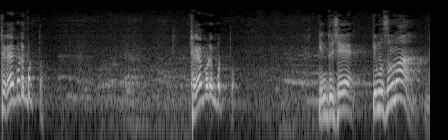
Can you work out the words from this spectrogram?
ঠেকায় পড়ে পড়তো। ঠেকায় পড়ে পড়তো। কিন্তু সে কি মুসলমান?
